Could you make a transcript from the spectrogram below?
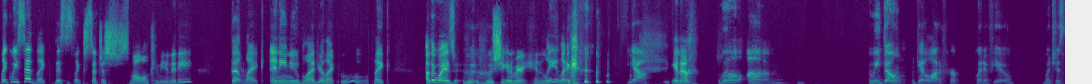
like we said, like this is like such a small community that Yeah. like any new blood, you're like, ooh, like otherwise who who's she gonna marry? Hindley? Like, Yeah. you know? Well, um, we don't get a lot of her point of view, which is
